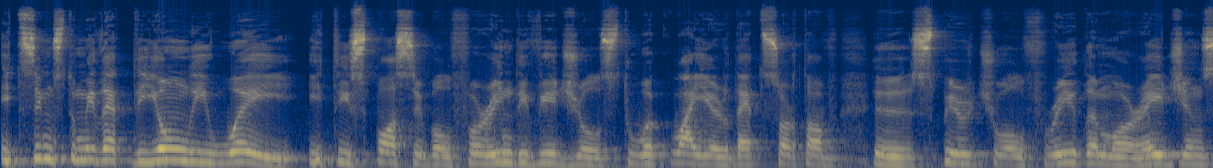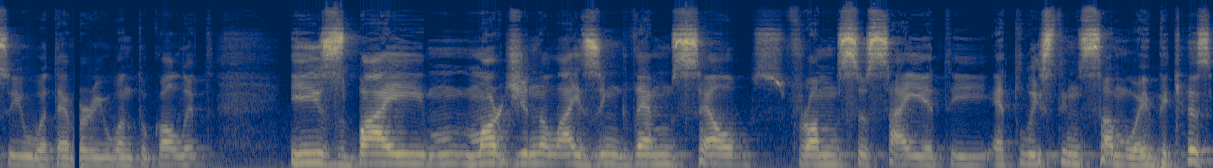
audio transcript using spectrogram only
it seems to me that the only way it is possible for individuals to acquire that sort of uh, spiritual freedom or agency, whatever you want to call it, is by marginalizing themselves from society, at least in some way, because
